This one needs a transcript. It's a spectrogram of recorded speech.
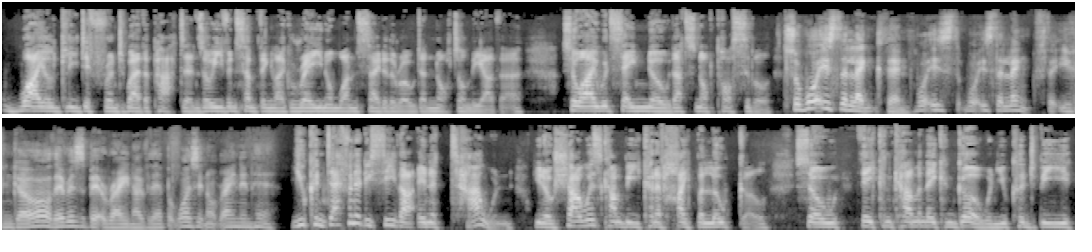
wildly different weather patterns or even something like rain on one side of the road and not on the other. So I would say no, that's not possible. So, what is the length then? What is what is the length that you can go? Oh, there is a bit of rain over there, but why is it not raining here? you can definitely see that in a town. You know, showers can be kind of hyper local, so they can come and they can go, and you could be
